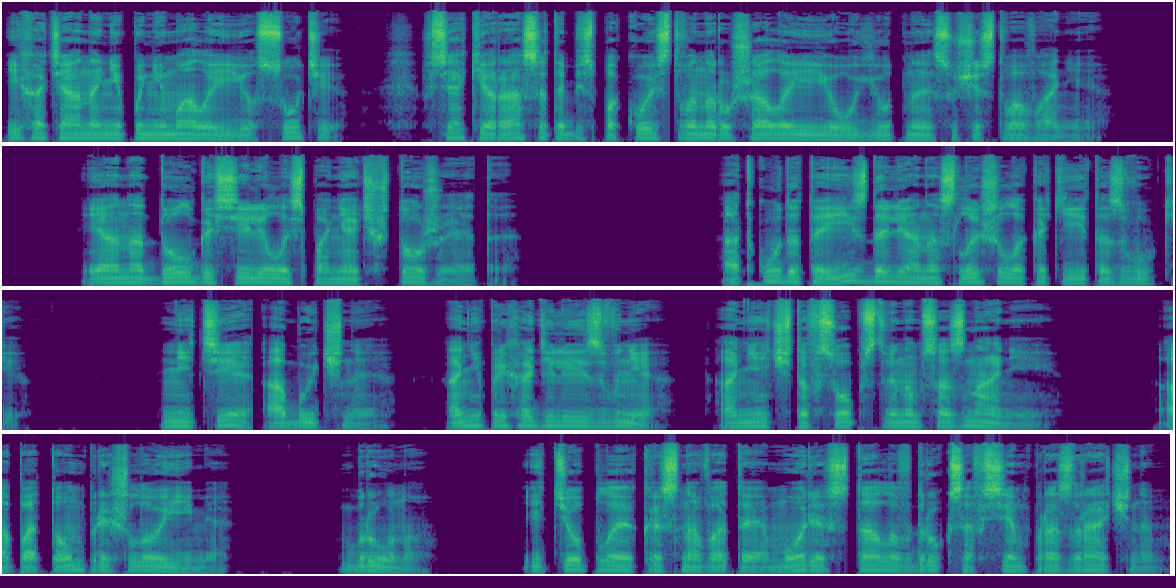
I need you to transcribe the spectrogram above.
И хотя она не понимала ее сути, всякий раз это беспокойство нарушало ее уютное существование. и она долго силилась понять, что же это. Откуда-то издали она слышала какие-то звуки. Не те обычные, они приходили извне, а нечто в собственном сознании. А потом пришло имя — Бруно. И теплое красноватое море стало вдруг совсем прозрачным,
